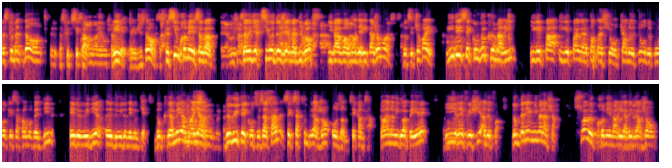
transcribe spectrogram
Parce que maintenant, parce que tu sais quoi? Oui, mais justement, parce que si le premier est sauvable, ça veut dire que si le deuxième a divorce, il va avoir moins d'héritage en moins. Donc c'est toujours pareil. L'idée, c'est qu'on veut que le mari, il n'ait pas, il pas la tentation au quart de tour de convoquer sa femme au Beddin et de lui dire, euh, de lui donner le guet. Donc le meilleur moyen de lutter contre ce Satan, c'est que ça coûte de l'argent aux hommes. C'est comme ça. Quand un homme il doit payer, il réfléchit à deux fois. Donc Daniel Mimanafchar, soit le premier mari avait de l'argent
